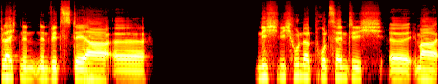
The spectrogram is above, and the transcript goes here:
vielleicht einen, Witz, der äh, nicht, nicht hundertprozentig äh, immer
